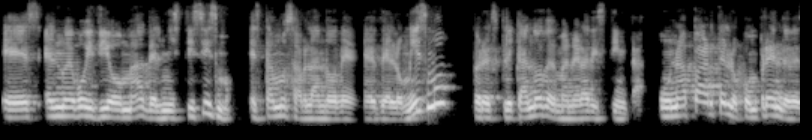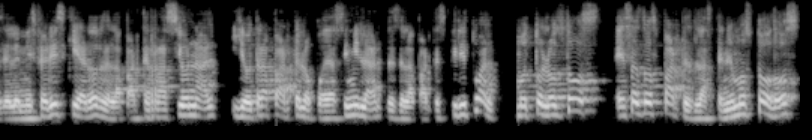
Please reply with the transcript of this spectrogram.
es el nuevo idioma del misticismo. Estamos hablando de, lo mismo, pero explicando de manera distinta. Una parte lo comprende desde el hemisferio izquierdo, desde la parte racional, y otra parte lo puede asimilar desde la parte espiritual. Los dos, esas dos partes las tenemos todos.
